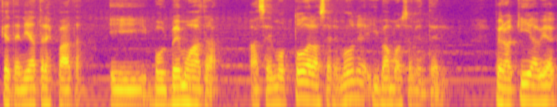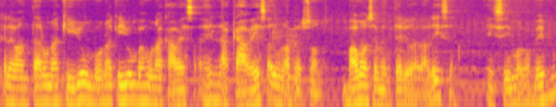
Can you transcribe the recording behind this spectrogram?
que tenía tres patas y volvemos atrás. Hacemos toda la ceremonia y vamos al cementerio. Pero aquí había que levantar una quillumba. Una quillumba es una cabeza, es la cabeza de una persona. Vamos al cementerio de la Lisa. Hicimos lo mismo.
